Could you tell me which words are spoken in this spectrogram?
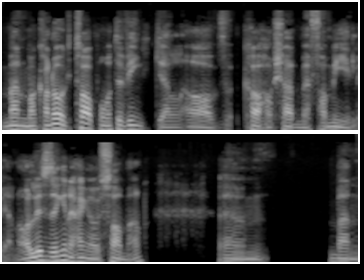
men man kan òg ta på en måte vinkelen av hva har skjedd med familien. Alle disse tingene henger jo sammen. Um, men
